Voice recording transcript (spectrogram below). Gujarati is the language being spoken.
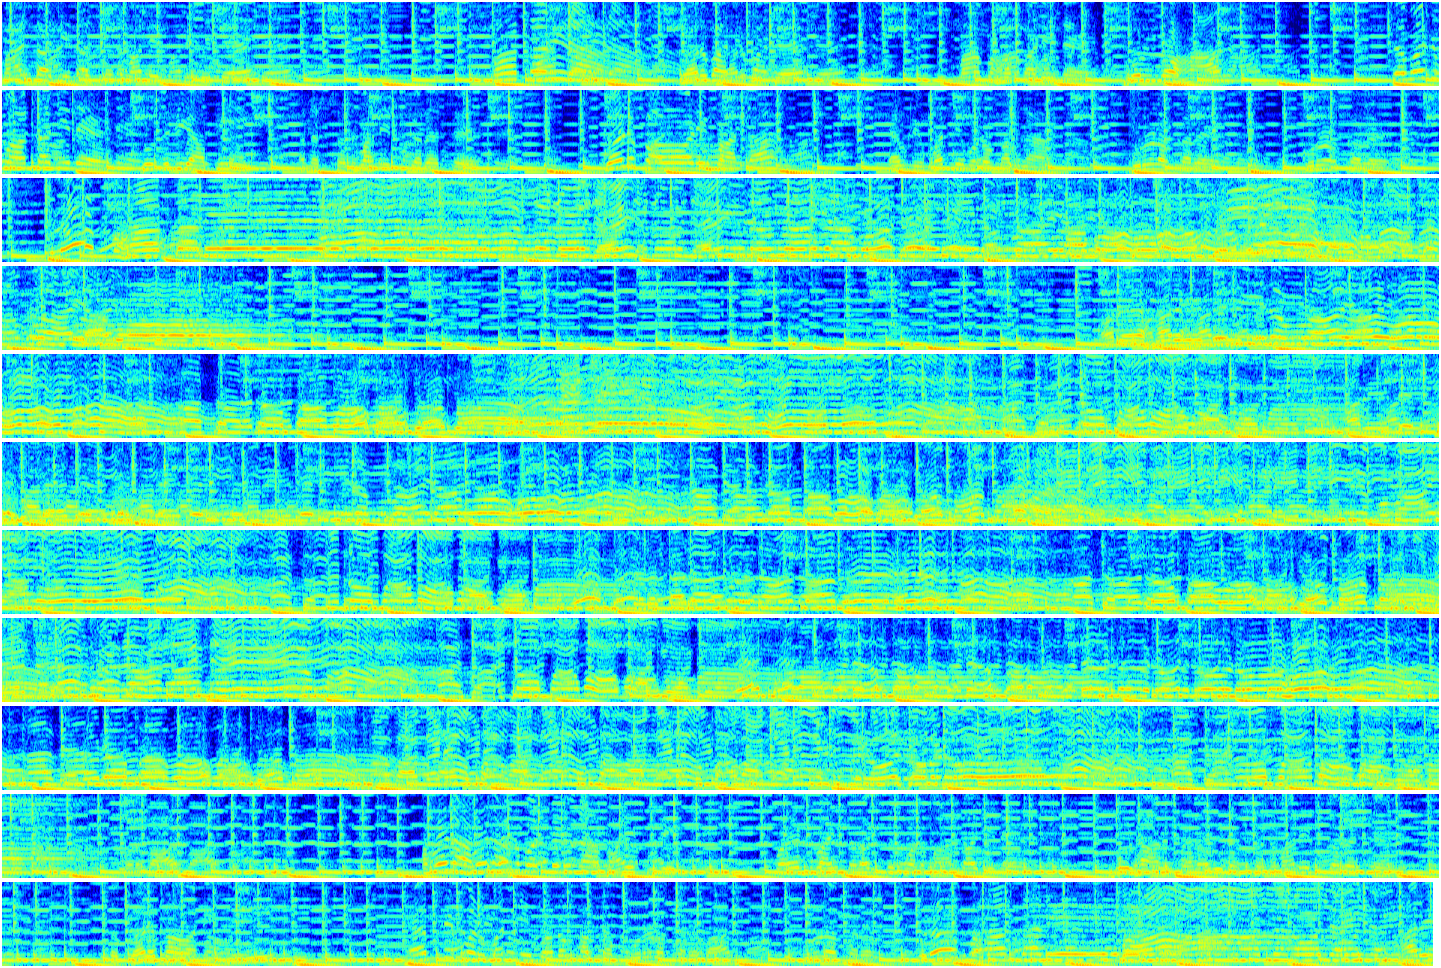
માતાજીના સન્માનિત નિમિત્તે માતાજીના. ગરબા નિમિત્તે મા મહાકાળીને ફૂલનો હાર. તેમજ માતાજીને ચૂંદડી આપી અને સન્માનિત કરે છે. ગઢ પાવાવાળી માતા એમની મનની મનોકામના પૂર્ણ કરે પૂર્ણ કરે. મહાકાળી! Bye. અને શ્રી પરેશભાઈ તરફથી પણ માતાજીને ફૂલહાર પહેરાવીને સન્માનિત કરે છે. તો ઘર ખાવાની થઈ એમની પણ મનની મનોકામના પૂર્ણ કરવા પૂર્ણ કરે. છે હરે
